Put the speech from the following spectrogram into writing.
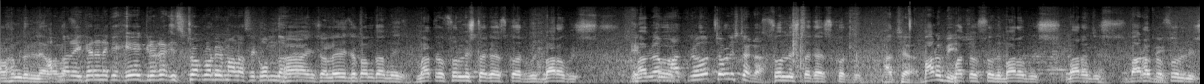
আলহামদুলিল্লাহ। আপনার এখানে নাকি এ গ্রেডের স্টক লটের মাল আছে কম দামে? হ্যাঁ ইনশাল্লাহ এই যে কম দামি। মাত্র চল্লিশ টাকা স্কোয়ার ফিট বারো এগুলো মাত্র মাত্র চল্লিশ টাকা? চল্লিশ টাকা স্কোয়ার ফিট আচ্ছা বারো পিস মাত্র চল্লিশ বারো বিশ বারো বিশ বারো মাত্র piece। চল্লিশ।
